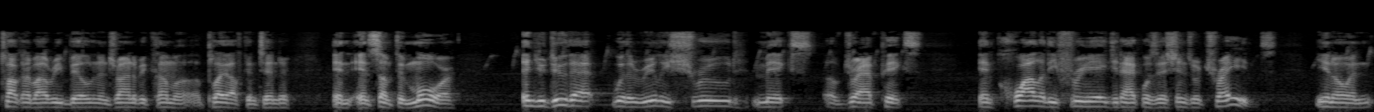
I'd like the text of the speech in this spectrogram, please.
talking about rebuilding and trying to become a, a playoff contender and, and something more. And you do that with a really shrewd mix of draft picks and quality free agent acquisitions or trades, you know, and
